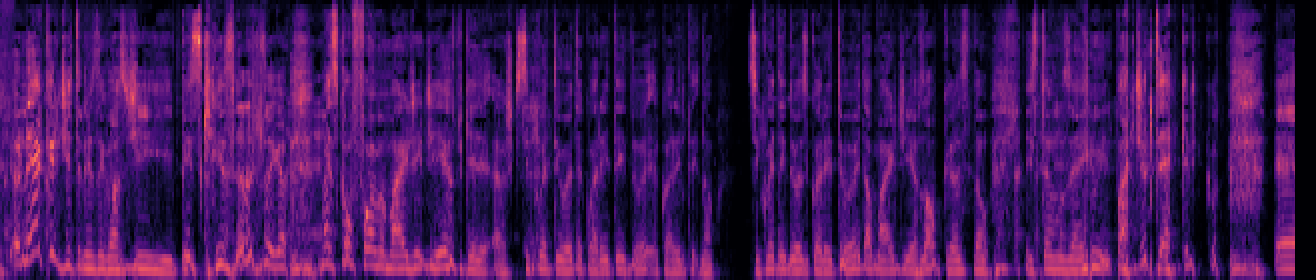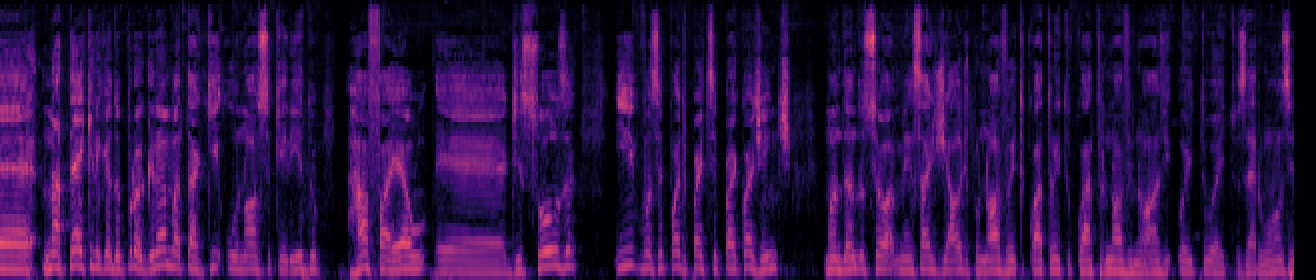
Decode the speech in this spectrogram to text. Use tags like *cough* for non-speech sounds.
eu nem acredito nesse negócio de pesquisa, *laughs* mas conforme a margem de erros, porque acho que 58 é 42, 40, é não, 52 e 48, a margem de erros alcança, então estamos aí em empate técnico. É, na técnica do programa está aqui o nosso querido Rafael é, de Souza e você pode participar com a gente mandando sua mensagem de áudio para 984849988. 011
